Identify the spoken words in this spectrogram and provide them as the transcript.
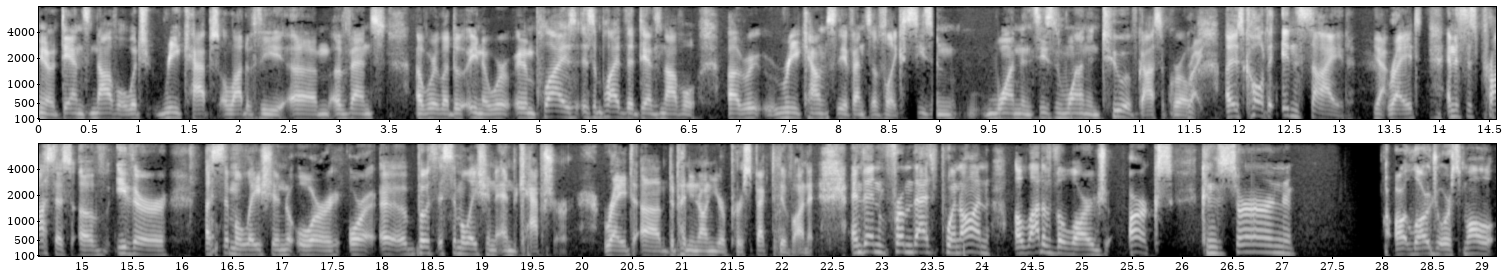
you know Dan's novel, which recaps a lot of the um, events. Uh, we're led to, you know, where it implies it's implied that Dan's novel uh, re- recounts the events of like season one and season one and two of Gossip Girl. Right. Uh, it's called Inside. Yeah. Right. And it's this process of either assimilation or or uh, both assimilation and capture. Right. Uh, depending on your perspective on it. And then from that point on, a lot of the large arcs concern large or small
